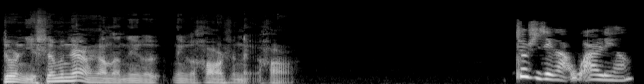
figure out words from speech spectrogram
就是你身份证上的那个那个号是哪个号？就是这个五二零。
